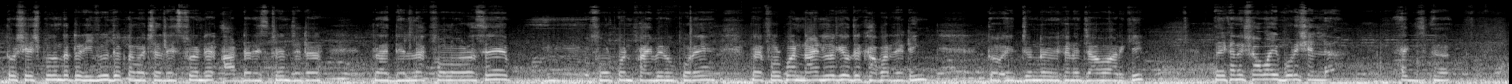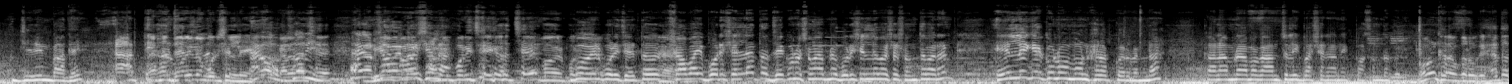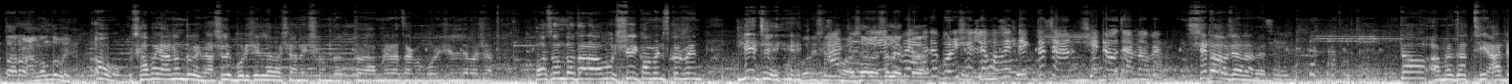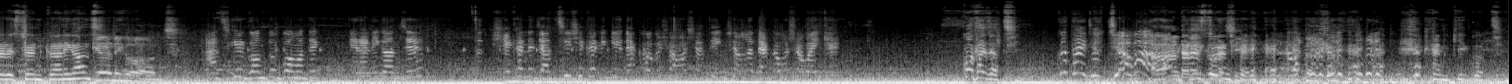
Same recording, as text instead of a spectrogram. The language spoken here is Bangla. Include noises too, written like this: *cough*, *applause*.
তো শেষ পর্যন্ত একটা রিভিউ দেখলাম, একটা রেস্টুরেন্টের আড্ডা রেস্টুরেন্ট যেটা প্রায় দেড় লাখ ফলোয়ার আছে ফোর পয়েন্ট ফাইভের উপরে, প্রায় ফোর পয়েন্ট নাইন লোকে ওদের খাবার রেটিং তো এর জন্য ওইখানে যাওয়া আর কি। তো এখানে সবাই বরিশাল্লা, এক যেদিন বাদে। আর এখন জানি না বরিশাল এখন সবাই বরিশাল পরিচয় হচ্ছে বউয়ের পরিচয়। তো হ্যাঁ। সবাই বরিশাল্লা তো যে কোনো সময় আপনি বরিশাল্লা ভাষা শুনতে পারেন। এর লেগে কোনো মন খারাপ করবেন না কারণ আমরা আমাকে আঞ্চলিক ভাষাটা অনেক পছন্দ করি। মন খারাপ করো হ্যাঁ তো আরও আনন্দ পাইবে। ও সবাই আনন্দ পাইবে। আসলে বরিশাল্লা ভাষা অনেক সুন্দর তো আপনারা যাকে বরিশাল্লা ভাষা পছন্দ তারা অবশ্যই কমেন্টস করবেন নিচে। বরিশাল আর ভাষার আসলে একটা ভাবে দেখতে চান সেটাও জানাবেন। সেটাও জানাবেন। তো আমরা যাচ্ছি আড্ডা রেস্টুরেন্ট কেরানীগঞ্জ। কেরানীগঞ্জ। আজকের গন্তব্য আমাদের কেরানীগঞ্জে। তো সেখানে যাচ্ছি সেখানে গিয়ে দেখা হবে সবার সাথে। ইনশাল্লাহ দেখাবো সবাইকে। কোথায় যাচ্ছি? কোথায় যাচ্ছি আবার? আড্ডা কি রেস্টুরেন্টে *laughs* কি করছি?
